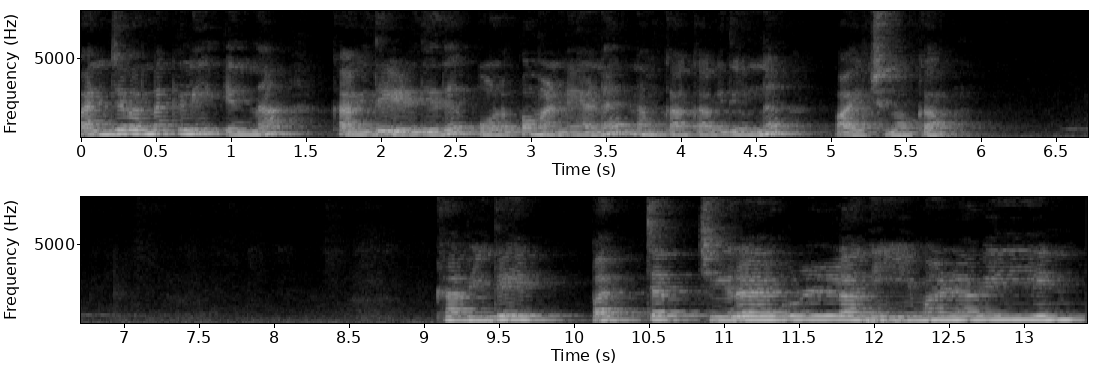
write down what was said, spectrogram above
പഞ്ചവർണക്കിളി എന്ന കവിത എഴുതിയത് ഓളപ്പമണ്ണയാണ്. നമുക്ക് ആ കവിത ഒന്ന് വായിച്ചു നോക്കാം. കവിത പച്ചച്ചിറകുള്ള നീമഴവില്ലിൻ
